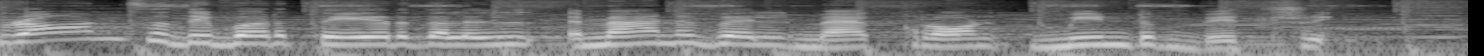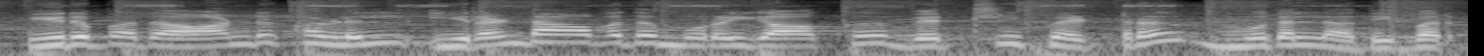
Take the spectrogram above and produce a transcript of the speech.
பிரான்ஸ் அதிபர் தேர்தலில் எமானுவேல் மேக்ரான் மீண்டும் வெற்றி. இருபது ஆண்டுகளில் இரண்டாவது முறையாக வெற்றி பெற்ற முதல் அதிபர்.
